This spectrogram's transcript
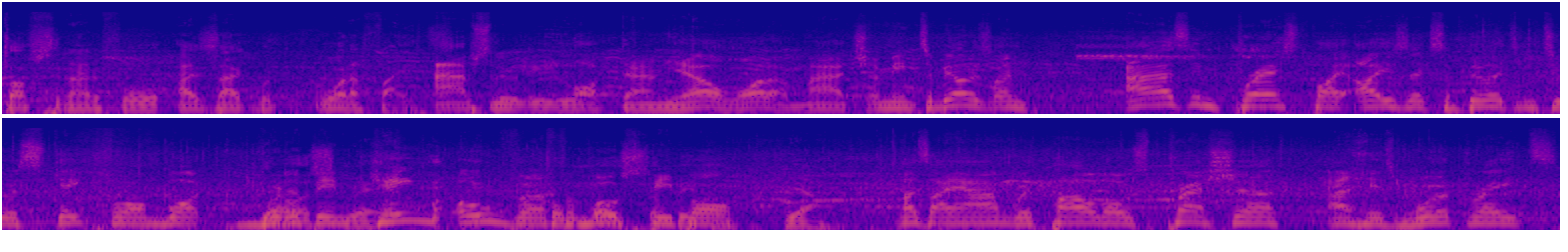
tough scenario for Isaac, but what a fight! Absolutely locked down. Yeah, what a match. I mean, to be honest, I'm as impressed by Isaac's ability to escape from what That would have been great. game over for, most of people. Yeah, as I am with Paulo's pressure and his work rate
